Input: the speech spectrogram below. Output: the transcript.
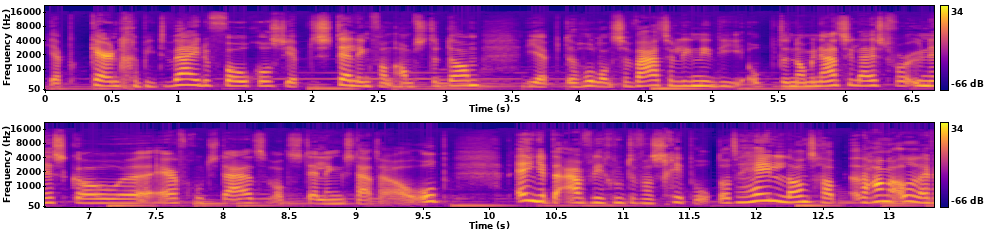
je hebt kerngebied weidevogels, je hebt de stelling van Amsterdam, je hebt de Hollandse waterlinie die op de nominatielijst voor UNESCO uh, erfgoed staat, want stelling staat er al op. En je hebt de aanvliegroute van Schiphol. Dat hele landschap, er hangen allerlei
